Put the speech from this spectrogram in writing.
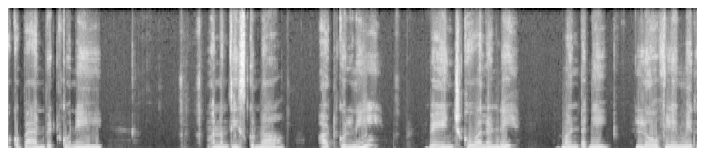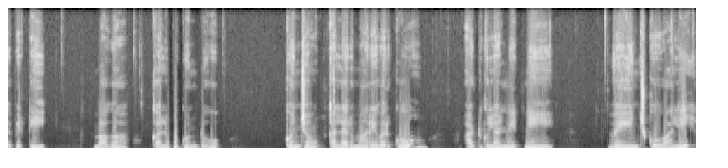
ఒక ప్యాన్ పెట్టుకొని మనం తీసుకున్న అటుకుల్ని వేయించుకోవాలండి. మంటని లో ఫ్లేమ్ మీద పెట్టి బాగా కలుపుకుంటూ కొంచెం కలర్ మారే వరకు అటుకులన్నిటినీ వేయించుకోవాలి.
